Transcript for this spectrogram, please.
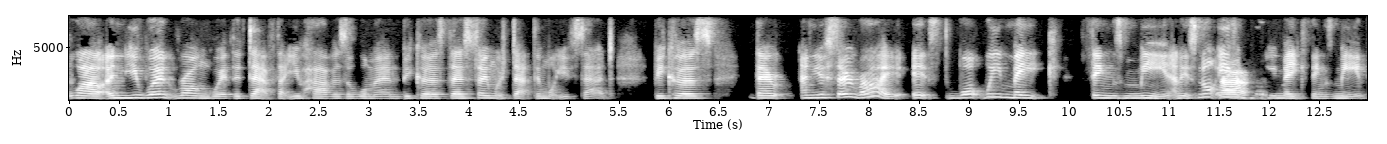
wow. And you weren't wrong with the depth that you have as a woman because there's so much depth in what you've said because there and you're so right. It's what we make things mean and it's not yeah. even what we make things mean.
